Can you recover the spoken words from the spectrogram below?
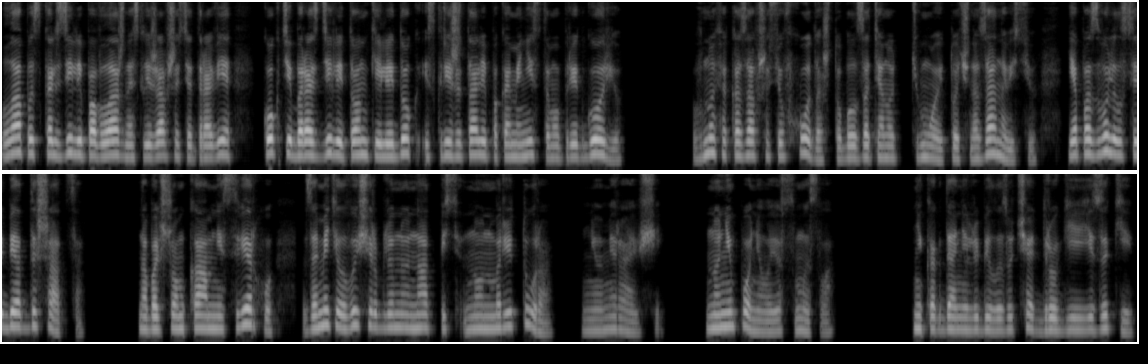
Лапы скользили по влажной слежавшейся траве, когти бороздили тонкий ледок и скрежетали по каменистому предгорью. Вновь оказавшись у входа, что был затянут тьмой точно занавесью, я позволил себе отдышаться. На большом камне сверху заметил выщербленную надпись «Нон Маритура», неумирающий, но не понял ее смысла. Никогда не любил изучать другие языки.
